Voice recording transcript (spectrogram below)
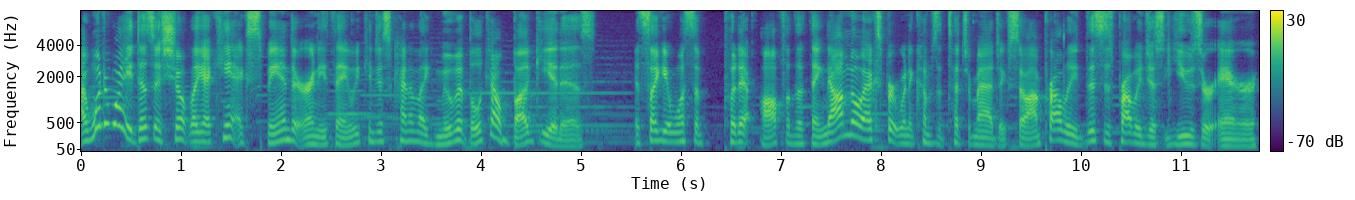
I wonder why it doesn't show up. Like, I can't expand it or anything. We can just kind of, like, move it. But look how buggy it is. It's like it wants to put it off of the thing. Now, I'm no expert when it comes to Touch of Magic, so I'm probably... This is probably just user error,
